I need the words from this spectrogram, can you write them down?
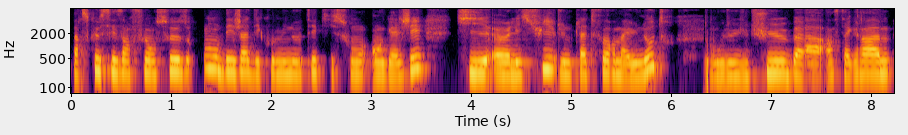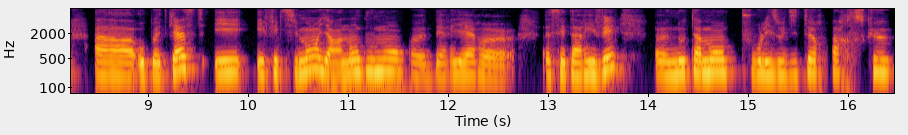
parce que ces influenceuses ont déjà des communautés qui sont engagées, qui les suivent d'une plateforme à une autre donc de YouTube à Instagram à, au podcast. Et effectivement, il y a un engouement euh, derrière euh, cette arrivée, euh, notamment pour les auditeurs parce que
